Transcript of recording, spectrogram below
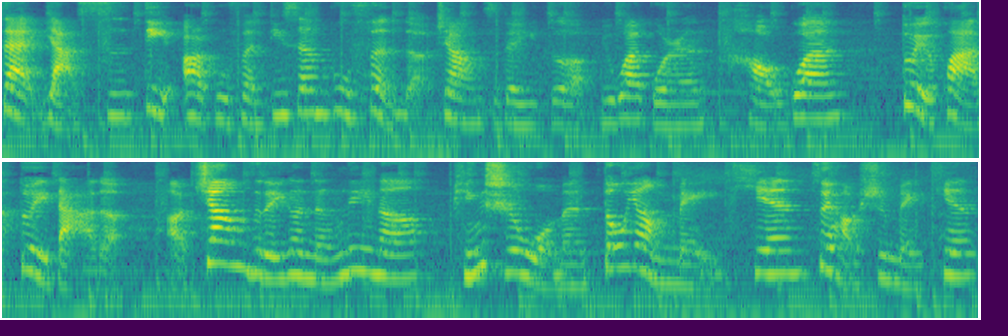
在雅思第二部分、第三部分的这样子的一个与外国人考官对话对答的啊这样子的一个能力呢，平时我们都要每天最好是每天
